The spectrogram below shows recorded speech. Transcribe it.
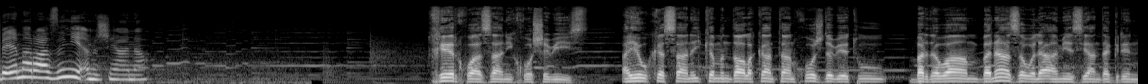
بە ئێمە ڕازنی ئەم ژیانە خێرخوازانی خۆشەویست ئەیە و کەسانەی کە منداڵەکانتان خۆش دەوێت و بەردەوام بە نازەوە لە ئامێزیان دەگرن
